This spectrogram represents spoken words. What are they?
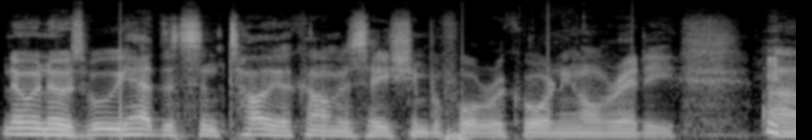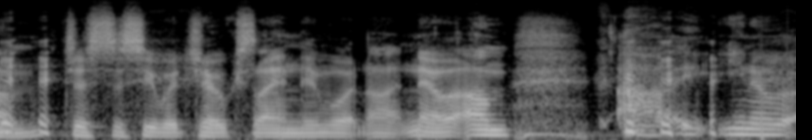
no one knows, but we had this entire conversation before recording already, um, just to see what jokes land and whatnot. No, um, uh, you know,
